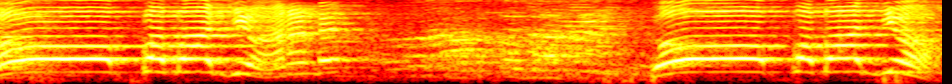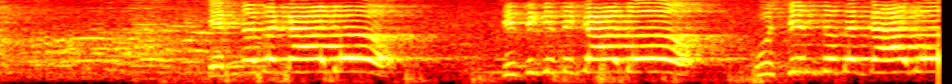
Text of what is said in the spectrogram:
గొప్ప భాగ్యం. అనండి. గొప్ప భాగ్యం. చిన్నది కాదు సితికిది కాదు ఉసింతది కాదు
